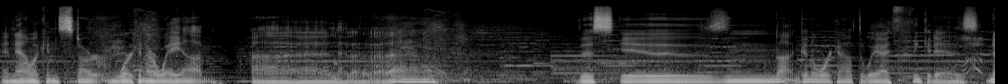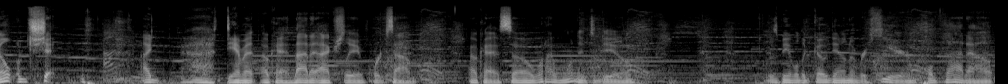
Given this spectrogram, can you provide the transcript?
and now we can start working our way up. Uh, la, la, la. This is not gonna work out the way I think it is. Nope, shit. I, ah, damn it. Okay, that actually works out. Okay, so what I wanted to do was be able to go down over here and pull that out.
